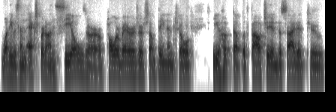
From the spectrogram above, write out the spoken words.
what he was an expert on seals or polar bears or something until he hooked up with Fauci and decided to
